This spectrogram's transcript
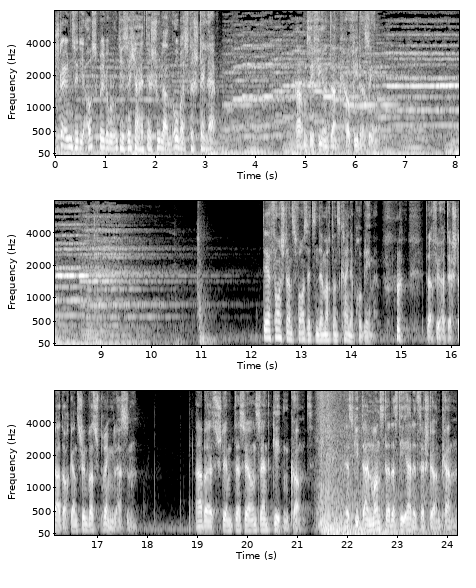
Stellen Sie die Ausbildung und die Sicherheit der Schüler an oberste Stelle. Haben Sie vielen Dank. Auf Wiedersehen. Der Vorstandsvorsitzende macht uns keine Probleme. Dafür hat der Staat auch ganz schön was sprengen lassen. Aber es stimmt, dass er uns entgegenkommt. Es gibt ein Monster, das die Erde zerstören kann.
